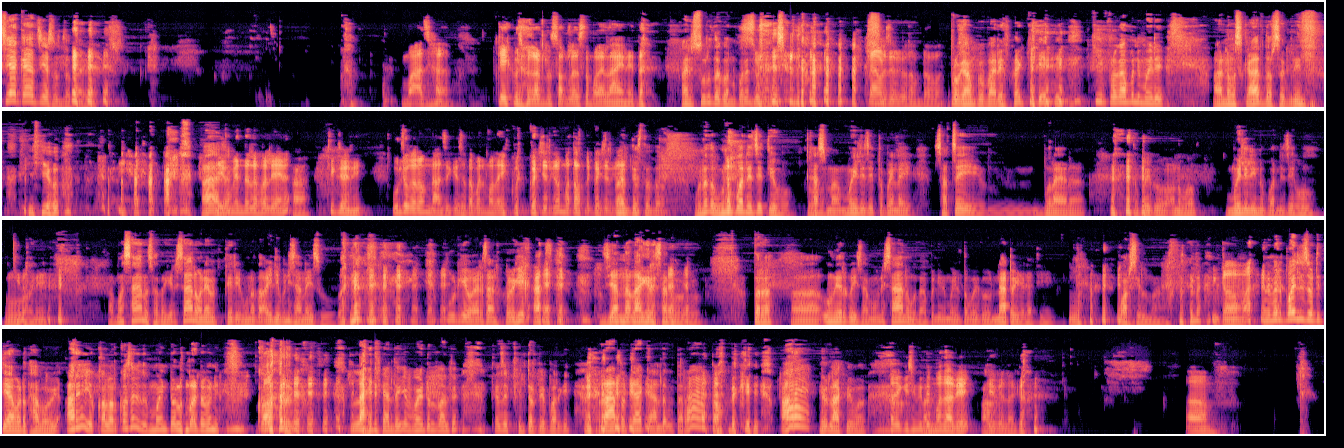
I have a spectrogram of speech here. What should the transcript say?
चिया कहाँ चेस हुन्छ? म आज केही कुरा गर्नु सक्ला जस्तो मलाई लागेन है त। होइन सुरु त गर्नु पऱ्यो नि कहाँबाट सुरु गरौँ त अब? प्रोग्रामको बारेमा के के प्रोग्राम पनि मैले नमस्कार दर्शकवृन्द। यो यो होइन? मेन्दल फले होइन? ठिक छ नि। उल्टो गरौँ न आज के छ? तपाईँले मलाई क्वेसन गरौँ म तपाईँलाई क्वेसन गरौँ। त्यस्तो त हुन त हुनुपर्ने चाहिँ त्यो हो। खासमा मैले चाहिँ तपाईँलाई साँच्चै बोलाएर तपाईँको अनुभव मैले लिनुपर्ने चाहिँ हो। किनभने म सानो छँदाखेरि सानो भने अब फेरि हुन त अहिले पनि सानै छु होइन? पुड्के भएर सानो हो कि खास? ज्यान नलागेर सानो भएको। तर उमेरको हिसाबमा पनि सानो हुँदा पनि मैले तपाईँको नाटक हेरेको थिएँ। पर्सेलमा होइन? गाउँमा। अनि मैले पहिलोचोटि त्यहाँबाट थाहा भयो कि अरे यो कलर कसरी मैन्टोलबाट पनि कलर लाइट फाल्थ्यो कि मैन्टोल फाल्थ्यो त्यहाँ चाहिँ फिल्टर पेपर के। रातो ट्याक हाल्दा उता रातो आउँथ्यो कि अरे यो लाग्थ्यो मलाई। तर एक किसिमको त्यो मजा थियो है। त्यो बेलाको।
